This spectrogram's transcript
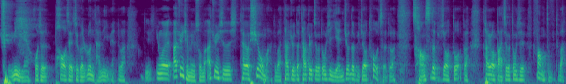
群里面，或者泡在这个论坛里面，对吧？因为阿俊前面也说嘛，阿俊是他要秀嘛，对吧？他觉得他对这个东西研究的比较透彻，对吧？尝试的比较多，对吧？他要把这个东西放毒，对吧？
